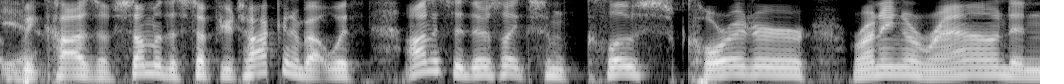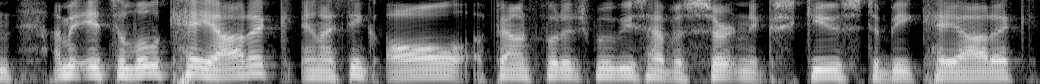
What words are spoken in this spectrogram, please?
yeah. because of some of the stuff you're talking about. With honestly, there's like some close corridor running around. And I mean, it's a little chaotic. And I think all found footage movies have a certain excuse to be chaotic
